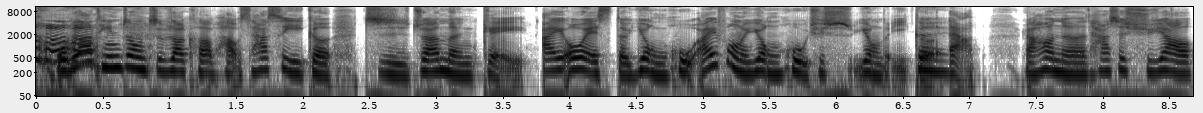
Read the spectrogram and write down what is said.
我不知道听众知不知道 Clubhouse，它是一个只专门给 iOS 的用户、iPhone 的用户去使用的一个 App。然后呢，它是需要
